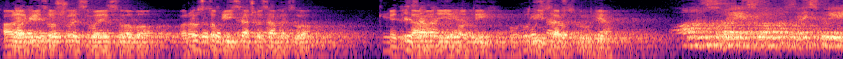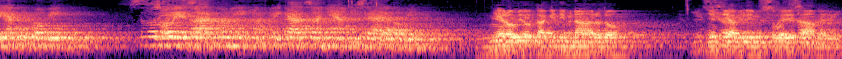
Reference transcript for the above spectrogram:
Ale keď zošle svoje slovo, roztopí sa, čo zamrzlo. Keď zavaní jeho tých, vody sa rozprúdia. On svoje slovo zvestuje Jakubovi, svoje zákony a prikázania Izraelovi. Nerobil tak iným národom, nezjavil im svoje zámery.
